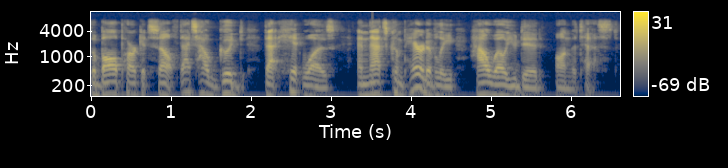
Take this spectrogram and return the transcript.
the ballpark itself. That's how good that hit was, and that's comparatively how well you did on the test.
